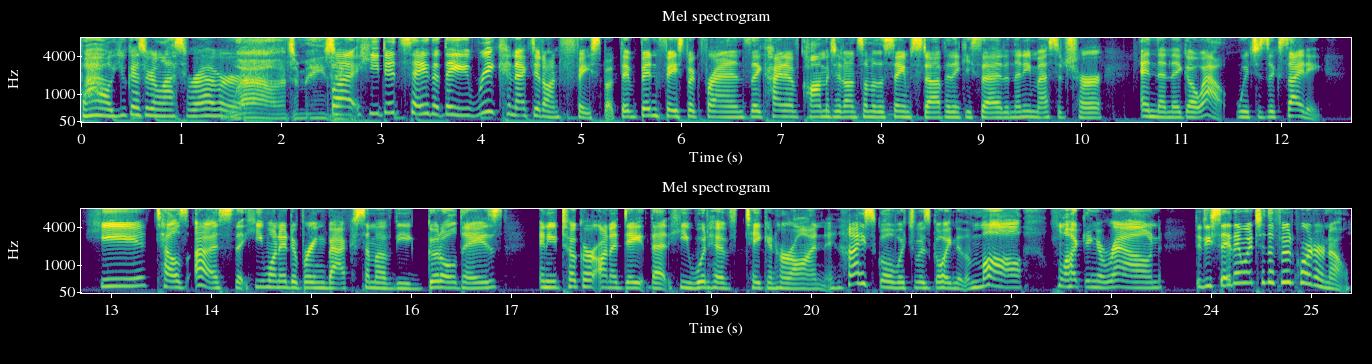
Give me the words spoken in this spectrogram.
Wow, you guys are going to last forever. Wow, that's amazing. But he did say that they reconnected on Facebook. They've been Facebook friends. They kind of commented on some of the same stuff, I think he said, and then he messaged her, and then they go out, which is exciting. He tells us that he wanted to bring back some of the good old days, and he took her on a date that he would have taken her on in high school, which was going to the mall, walking around. Did he say they went to the food court or no?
